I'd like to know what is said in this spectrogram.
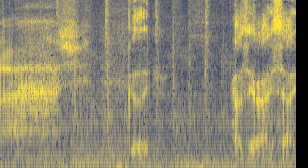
Ah, shit. Good. How's your eyesight?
